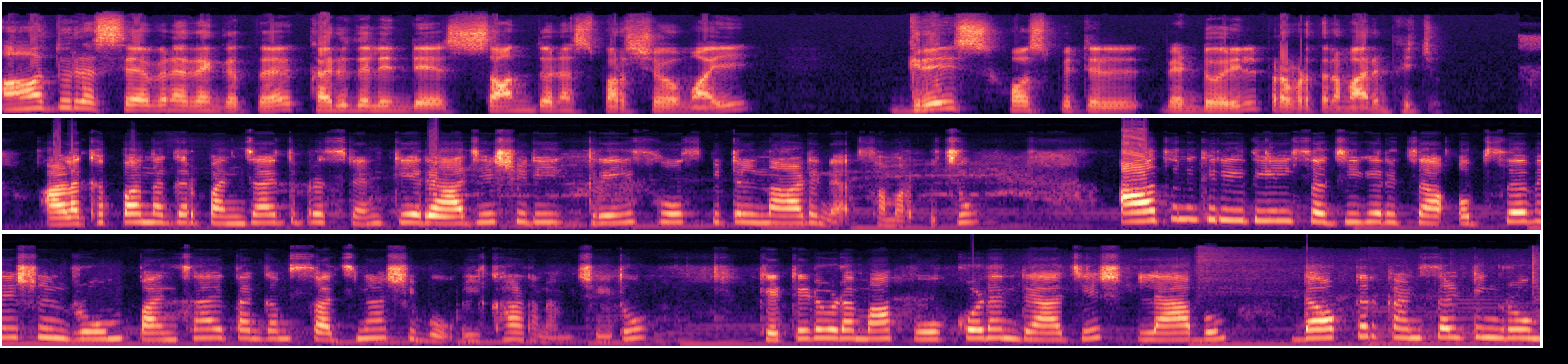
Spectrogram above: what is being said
ആതുര സേവന രംഗത്ത് കരുതലിന്റെ സാന്ത്വന സ്പർശവുമായി ഗ്രേസ് ഹോസ്പിറ്റൽ വെണ്ടൂരിൽ പ്രവർത്തനം ആരംഭിച്ചു. Alagappa Nagar panchayat president K Rajeshwari Grace hospital നാടിന് സമർപ്പിച്ചു. ആധുനിക രീതിയിൽ സജ്ജീകരിച്ച ഒബ്സർവേഷൻ റൂം പഞ്ചായത്ത് അംഗം സജ്ന ഷിബു ഉദ്ഘാടനം ചെയ്തു. കെട്ടിട ഉടമ പൂക്കോടൻ രാജേഷ് ലാബും ഡോക്ടർ കൺസൾട്ടിംഗ് റൂം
